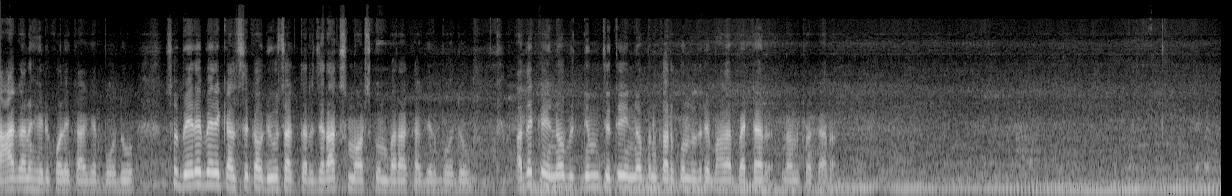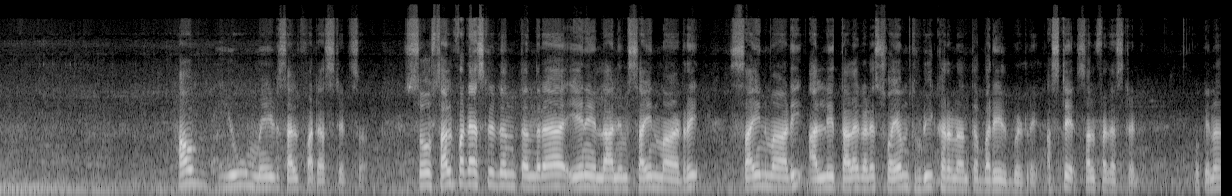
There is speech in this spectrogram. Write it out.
ಬ್ಯಾಗನ್ನು ಹಿಡ್ಕೊಳಿಕ್ಕಾಗಿರ್ಬೋದು. ಸೊ ಬೇರೆ ಬೇರೆ ಕೆಲಸಕ್ಕೆ ಅವ್ರು ಯೂಸ್ ಆಗ್ತಾರೆ ಜೆರಾಕ್ಸ್ ಮಾಡಿಸ್ಕೊಂಡು ಬರೋಕ್ಕಾಗಿರ್ಬೋದು ಅದಕ್ಕೆ ಇನ್ನೊಬ್ರು, ನಿಮ್ಮ ಜೊತೆ ಇನ್ನೊಬ್ಬರನ್ನ ಕರ್ಕೊಂಡು ಹೋದರೆ ಬಹಳ ಬೆಟರ್ ನನ್ನ ಪ್ರಕಾರ. How you made self attested sir so self attested ಅಂತಂದ್ರೆ ಏನಿಲ್ಲ ನಿಮ್ಮ ಸೈನ್ ಮಾಡಿರಿ. ಸೈನ್ ಮಾಡಿ ಅಲ್ಲಿ ತಳಗಡೆ ಸ್ವಯಂ ದೃಢೀಕರಣ ಅಂತ ಬರೀದ್ ಬಿಡ್ರಿ ಅಷ್ಟೇ ಸೆಲ್ಫ್ ಅಟೆಸ್ಟೆಡ್ ಓಕೆನಾ?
